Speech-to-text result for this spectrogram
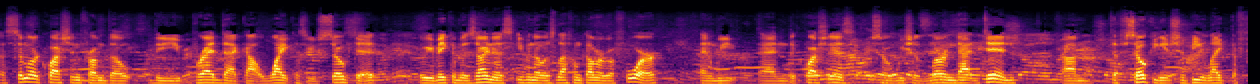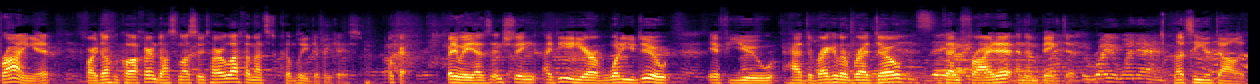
a similar question from the the bread that got white because you soaked it. That we make a mezonus even though it was lechem gamer before, and we and the question is, so we should learn that din um, the soaking it should be like the frying it. That's a completely different case. Okay. But anyway, he has an interesting idea here of what do you do if you had the regular bread dough, then fried it, and then baked it. Let's see your dalid.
